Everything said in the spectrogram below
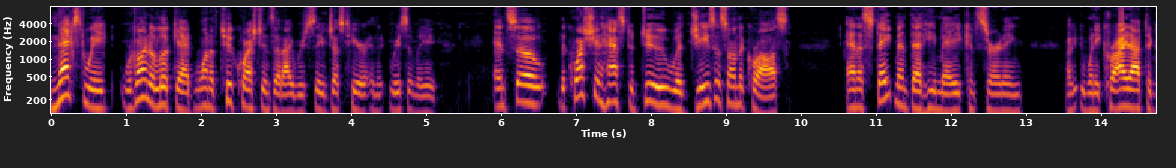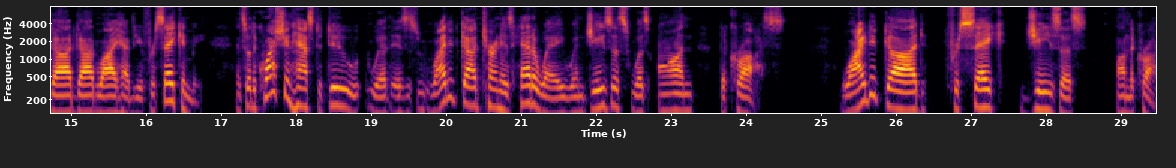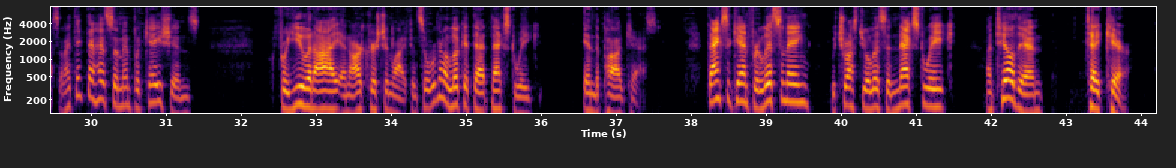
Next week, we're going to look at one of two questions that I received just here in recently. And so the question has to do with Jesus on the cross and a statement that he made concerning uh, when he cried out to God, God, why have you forsaken me? And so the question has to do with is why did God turn his head away when Jesus was on the cross? Why did God forsake Jesus on the cross? And I think that has some implications for you and I and our Christian life. And so we're going to look at that next week in the podcast. Thanks again for listening. We trust you'll listen next week. Until then, take care.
